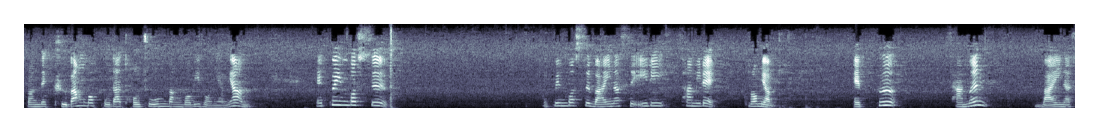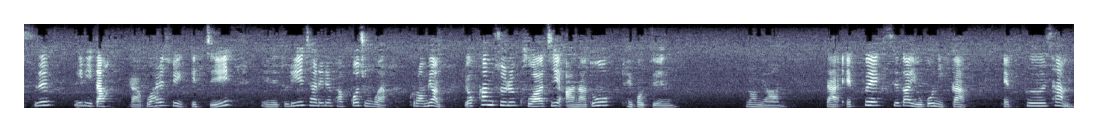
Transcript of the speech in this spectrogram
그런데 그 방법보다 더 좋은 방법이 뭐냐면 f 인버스 f 인버스 마이너스 1이 3이래. 그러면 f3은 마이너스 1이다 라고 할 수 있겠지. 얘네 둘이 자리를 바꿔준 거야. 그러면 역함수를 구하지 않아도 되거든. 그러면 자 fx가 요거니까 f3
